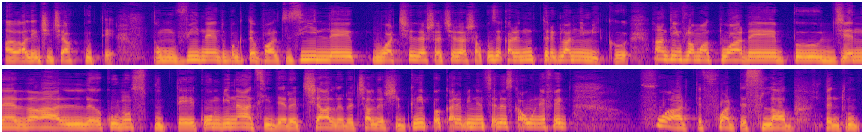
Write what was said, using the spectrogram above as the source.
alergice acute. Omul vine după câteva zile cu aceleași, aceleași acuze care nu trec la nimic. Antiinflamatoare, general cunoscute, combinații de răceală, răceală și gripă, care bineînțeles că au un efect foarte, foarte slab pentru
